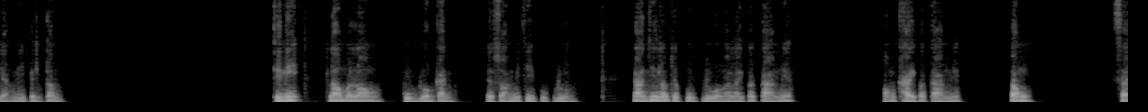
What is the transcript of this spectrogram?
อย่างนี้เป็นต้น ทีนี้เรามาลองผูกดวงกัน จะสอนวิธีผูกดวง การที่เราจะผูกดวงอะไรก็ตามเนี่ย ของใครก็ตามเนี่ย ต้อง ใส่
